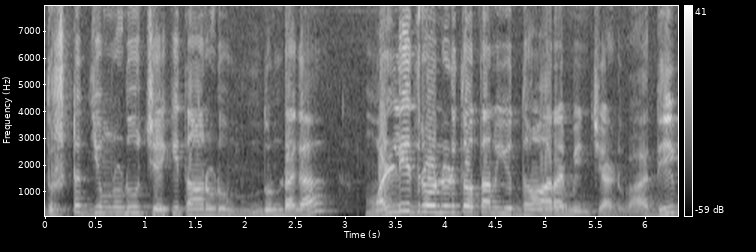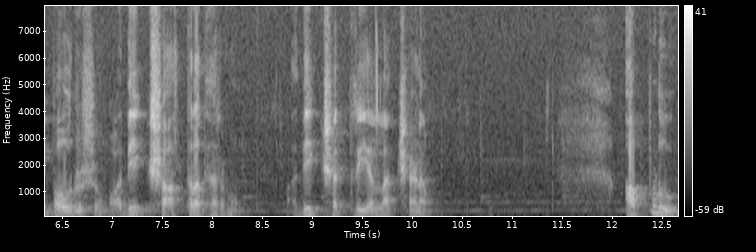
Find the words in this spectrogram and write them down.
దృష్టద్యుమ్నుడు చేకితానుడు ముందుండగా మళ్ళీ ద్రోణుడితో తను యుద్ధం ఆరంభించాడు. అది పౌరుషం అది క్షాత్రధర్మం అది క్షత్రియ లక్షణం. అప్పుడు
